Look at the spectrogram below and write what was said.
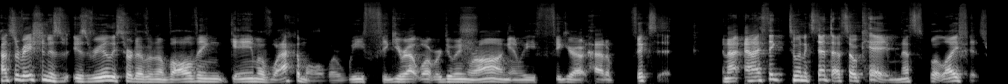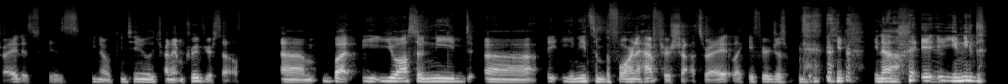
conservation is is really sort of an evolving game of whack a mole where we figure out what we're doing wrong and we figure out how to fix it and I and I think to an extent that's okay. I mean, that's what life is, right? Is is you know continually trying to improve yourself. Um, but you also need uh, you need some before and after shots, right? Like if you're just you know it, you need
